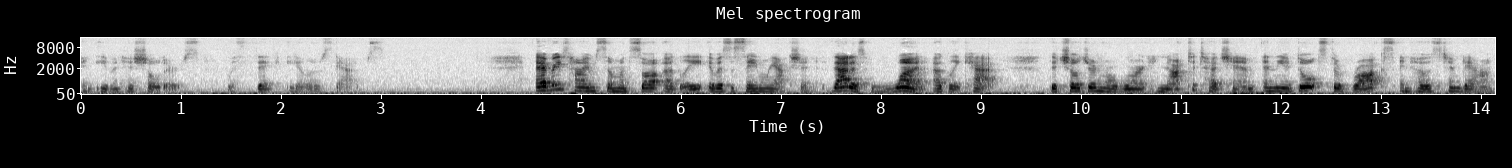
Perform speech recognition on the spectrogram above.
and even his shoulders, with thick yellow scabs. Every time someone saw Ugly, it was the same reaction. That is one ugly cat. The children were warned not to touch him, and the adults threw rocks and hosed him down,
